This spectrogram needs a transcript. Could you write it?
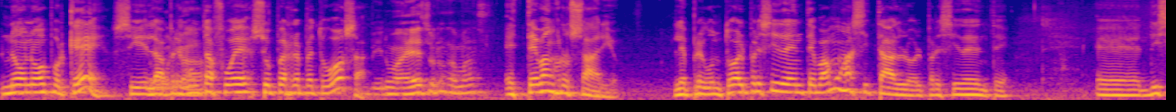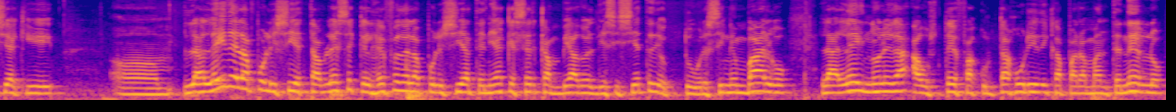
No, no, ¿por qué? Si la pregunta fue súper respetuosa. Vino a eso nada más. Esteban Rosario le preguntó al presidente, vamos a citarlo, el presidente, eh, dice aquí, um, la ley de la policía establece que el jefe de la policía tenía que ser cambiado el 17 de octubre, sin embargo, la ley no le da a usted facultad jurídica para mantenerlo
